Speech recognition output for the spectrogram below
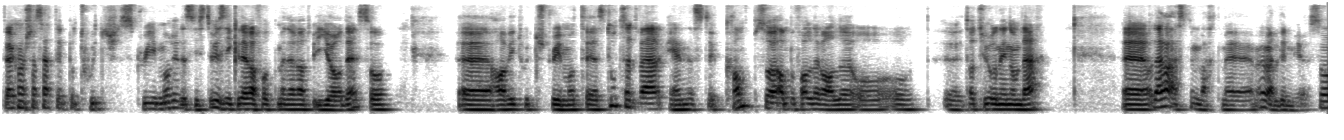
dere kanskje har sett litt på Twitch-streamer i det siste. Hvis ikke dere har fått med dere at vi gjør det, så eh, har vi Twitch-streamer til stort sett hver eneste kamp. Så jeg anbefaler dere alle å, å ta turen innom der. Og der har Espen vært med, med veldig mye. Så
